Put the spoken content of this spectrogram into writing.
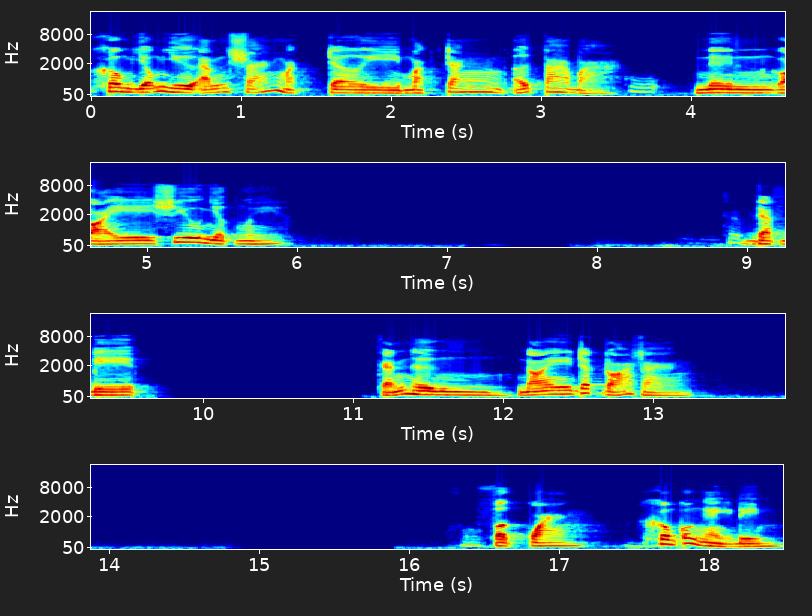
không giống như ánh sáng mặt trời, mặt trăng ở ta bà, Nên gọi siêu nhật nguyệt. Đặc biệt, Cảnh hưng nói rất rõ ràng, Phật quang không có ngày đêm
